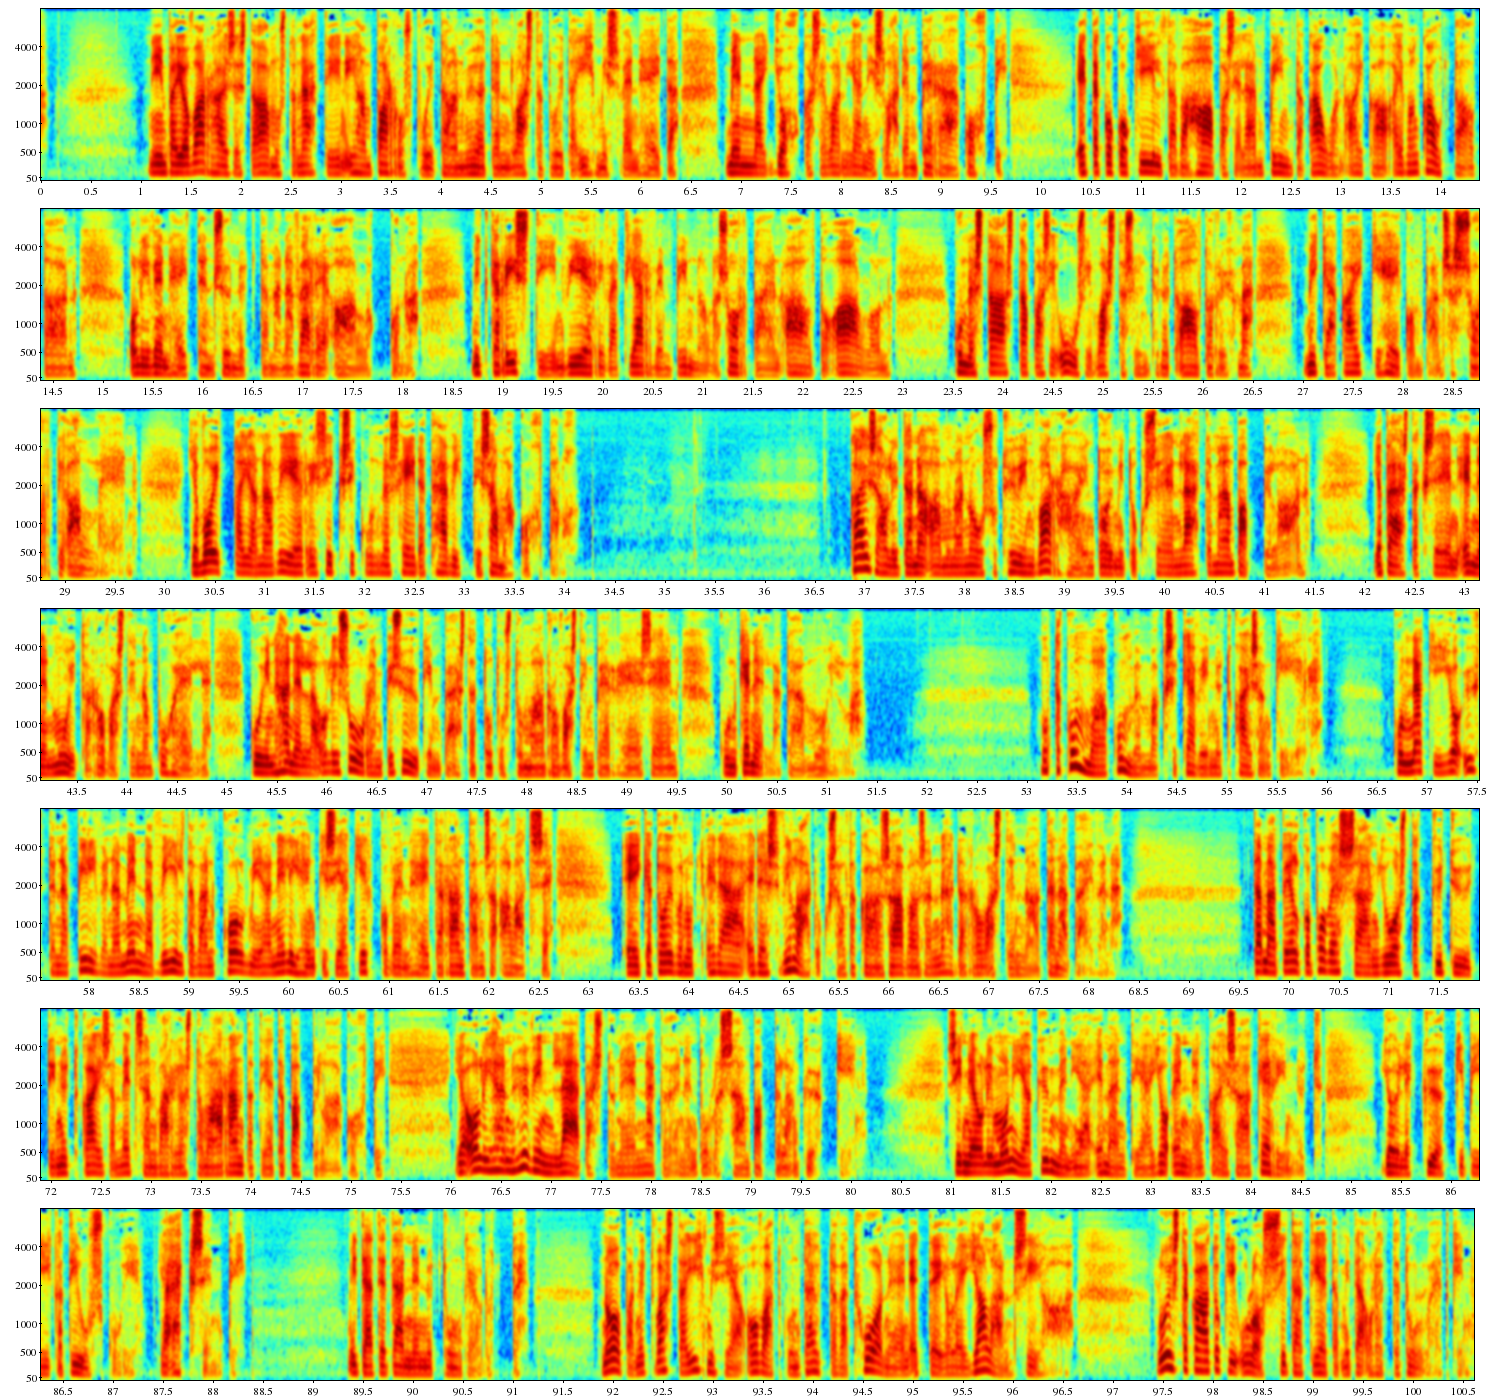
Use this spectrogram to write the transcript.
Niinpä jo varhaisesta aamusta nähtiin ihan parruspuitaan myöten lastatuita ihmisvenheitä mennä johkasevan Jänislahden perää kohti, että koko kiiltävä haapaselän pinta kauan aikaa aivan kauttaaltaan oli venheitten synnyttämänä väreaallokkona, mitkä ristiin vierivät järven pinnalla sortaen aalto aallon, kunnes taas tapasi uusi vastasyntynyt aaltoryhmä, mikä kaikki heikompansa sorti alleen, ja voittajana vieri siksi kunnes heidät hävitti sama kohtalo. Kaisa oli tänä aamuna noussut hyvin varhain toimitukseen lähtemään pappilaan ja päästäkseen ennen muita rovastinnan puheille, kuin hänellä oli suurempi syykin päästä tutustumaan rovastin perheeseen kuin kenelläkään muilla. Mutta kummaa kummemmaksi kävi nyt Kaisan kiire kun näki jo yhtenä pilvenä mennä viiltävän kolmia nelihenkisiä kirkkovenheitä rantansa alatse, eikä toivonut enää edes vilahdukseltakaan saavansa nähdä rovastinnaa tänä päivänä. Tämä pelko povessaan juosta kytyytti nyt Kaisa metsän varjostamaa rantatietä pappilaa kohti, ja oli hän hyvin lääpästyneen näköinen tullessaan pappilan kyökkiin. Sinne oli monia kymmeniä emäntiä jo ennen Kaisaa kerinnyt, joille kyökkipiika tiuskui ja äksenti. Mitä te tänne nyt tunkeudutte? Noopa nyt vasta ihmisiä ovat, kun täyttävät huoneen, ettei ole jalan sijaa. Luistakaa toki ulos sitä tietä, mitä olette tulleetkin.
